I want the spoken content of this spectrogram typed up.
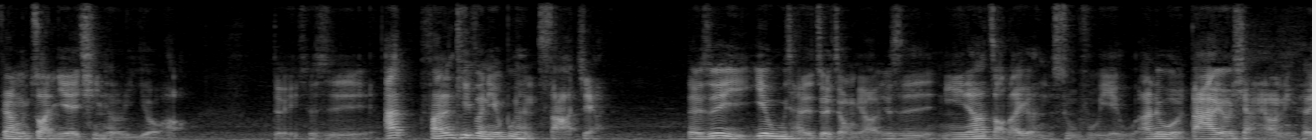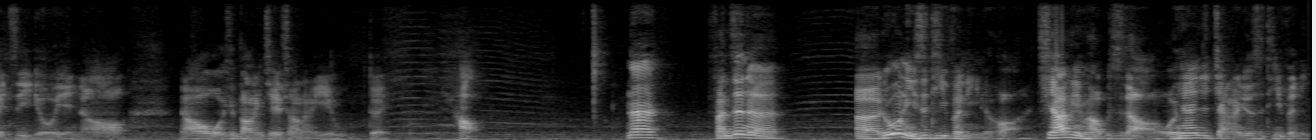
非常专业、亲和力又好。对，就是啊，反正 Tiffany 又不肯杀价，对，所以业务才是最重要，就是你一定要找到一个很舒服业务啊。如果大家有想要，你可以自己留言，然后然后我去帮你介绍那个业务。对，好，那反正呢，呃，如果你是 Tiffany 的话，其他品牌我不知道，我现在就讲的就是 Tiffany。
